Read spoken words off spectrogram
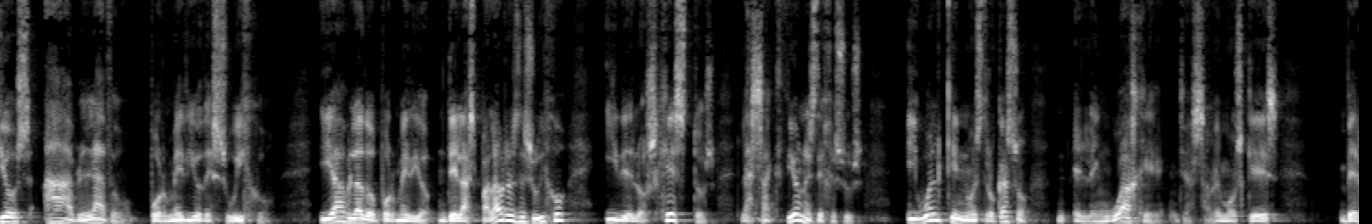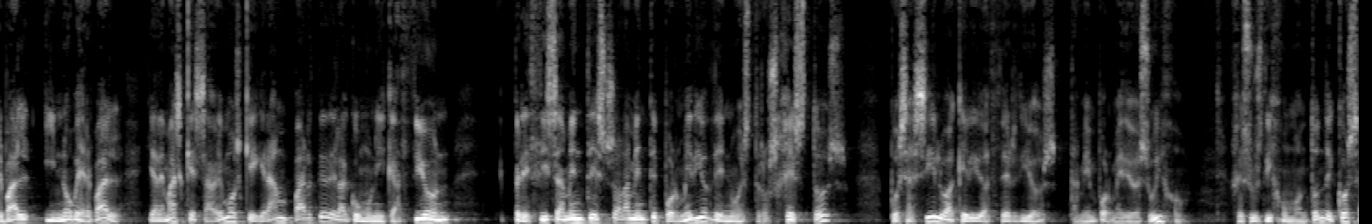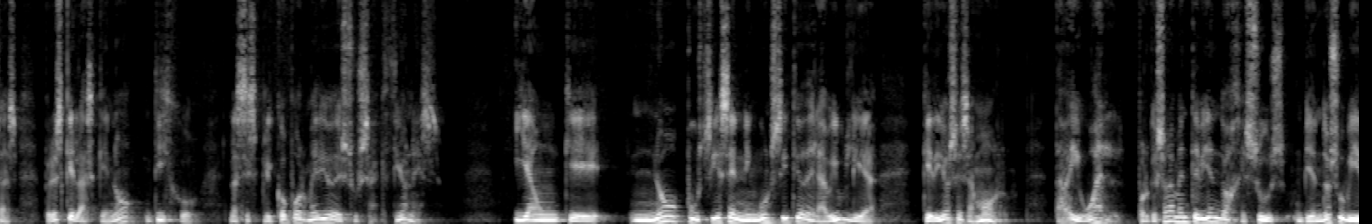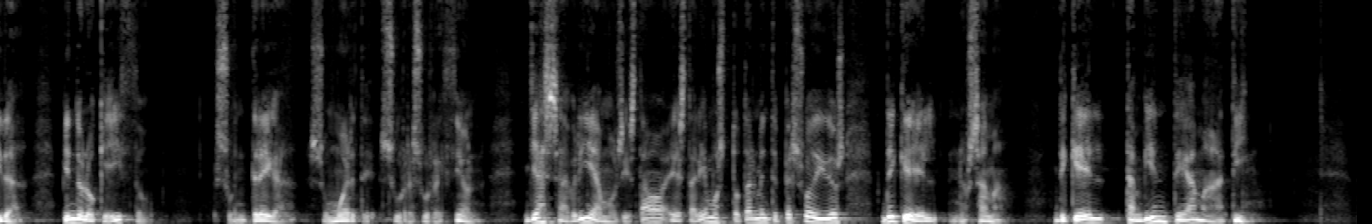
Dios ha hablado por medio de su Hijo y ha hablado por medio de las palabras de su Hijo y de los gestos, las acciones de Jesús. Igual que en nuestro caso, el lenguaje, ya sabemos que es verbal y no verbal, y además que sabemos que gran parte de la comunicación precisamente solamente por medio de nuestros gestos, Pues así lo ha querido hacer Dios también por medio de su Hijo. Jesús dijo un montón de cosas, pero es que las que no dijo las explicó por medio de sus acciones. Y aunque no pusiese en ningún sitio de la Biblia que Dios es amor, daba igual, porque solamente viendo a Jesús, viendo su vida, viendo lo que hizo, su entrega, su muerte, su resurrección, ya sabríamos y estaríamos totalmente persuadidos de que Él nos ama, de que Él también te ama a ti,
